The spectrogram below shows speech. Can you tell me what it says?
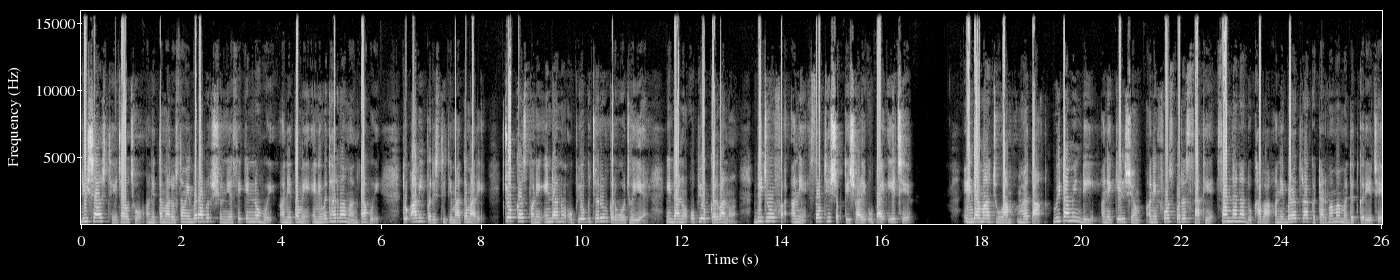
ડિસ્ચાર્જ થઈ જાઓ છો અને તમારો સમય બરાબર શૂન્ય સેકન્ડનો હોય અને તમે એને વધારવા માંગતા હોય, તો આવી પરિસ્થિતિમાં તમારે ચોક્કસપણે ઈંડાનો ઉપયોગ જરૂર કરવો જોઈએ. ઈંડાનો ઉપયોગ કરવાનો બીજો અને સૌથી શક્તિશાળી ઉપાય એ છે ઈંડામાં જોવા મળતા વિટામિન ડી અને કેલ્શિયમ અને ફોસ્ફરસ સાથે સાંધાના દુખાવા અને બળતરા ઘટાડવામાં મદદ કરે છે.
